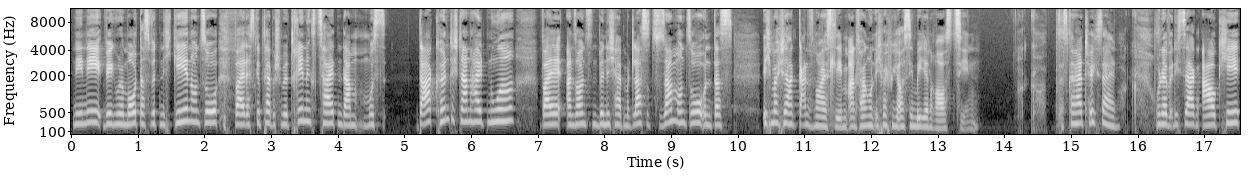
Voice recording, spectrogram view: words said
nee, nee, wegen Remote, das wird nicht gehen und so, weil es gibt halt bestimmte Trainingszeiten, da muss, da könnte ich dann halt nur, weil ansonsten bin ich halt mit Lasse zusammen und so und das, ich möchte ein ganz neues Leben anfangen und ich möchte mich aus den Medien rausziehen. oh Gott. Das kann natürlich sein. Und da würde ich sagen, ah, okay,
